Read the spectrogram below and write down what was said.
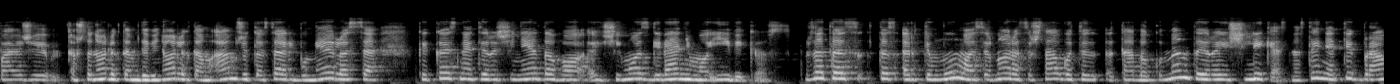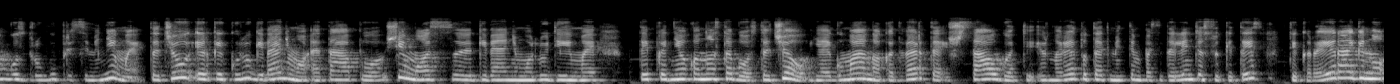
pavyzdžiui, 18-19 amžiuje tose albumėliuose kai kas net įrašinėdavo šeimos gyvenimo įvykius. Žinot, tas, tas artimumas ir noras išsaugoti tą dokumentą yra išlikęs, nes tai ne tik brangus draugų prisiminimai, tačiau ir kai kurių gyvenimo etapų, šeimos gyvenimo liūdėjimai, taip kad nieko nuostabaus. Tačiau jeigu mano kad verta išsaugoti ir norėtų ta atmintim pasidalinti su kitais tikrai raginu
